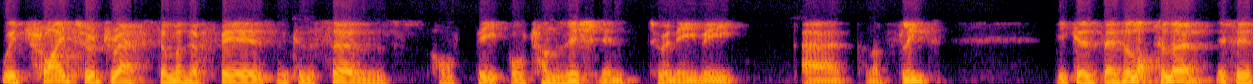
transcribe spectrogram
we've tried to address some of the fears and concerns of people transitioning to an EV uh, kind of fleet because there's a lot to learn. This is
